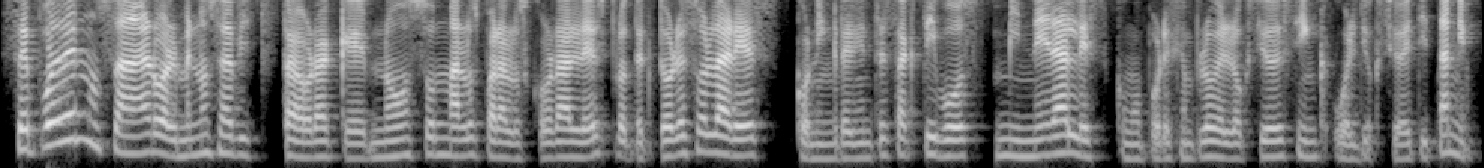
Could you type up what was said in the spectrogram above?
Se pueden usar, o al menos se ha visto hasta ahora que no son malos para los corales, protectores solares con ingredientes activos minerales, como por ejemplo el óxido de zinc o el dióxido de titanio.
